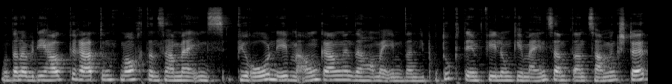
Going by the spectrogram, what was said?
Und dann habe ich die Hautberatung gemacht, dann sind wir ins Büro nebenan gegangen, dann haben wir eben dann die Produkteempfehlung gemeinsam dann zusammengestellt.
